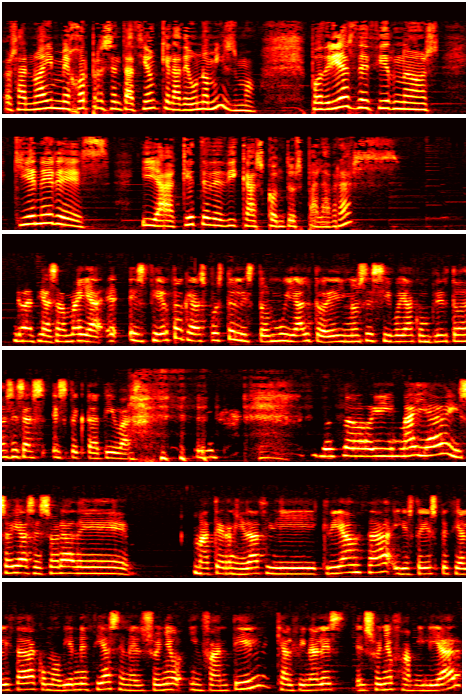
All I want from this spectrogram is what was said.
o sea, no hay mejor presentación que la de uno mismo. ¿Podrías decirnos quién eres, y a qué te dedicas con tus palabras. Gracias, Amaya. E, es cierto que has puesto el listón muy alto ¿eh? y no sé si voy a cumplir todas esas expectativas. Yo soy Maya y soy asesora de maternidad y crianza y estoy especializada, como bien decías, en el sueño infantil, que al final es el sueño familiar,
